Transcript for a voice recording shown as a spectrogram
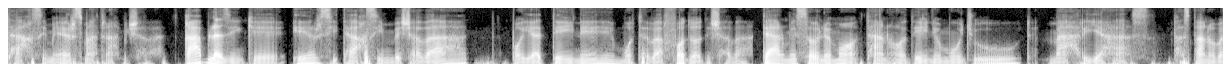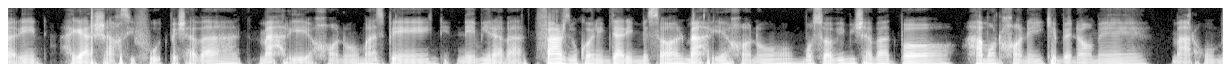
تقسیم ارث مطرح می شود. قبل از اینکه ارثی تقسیم بشود باید دین متوفا داده شود. در مثال ما تنها دین موجود مهریه هست. پس بنابراین اگر شخصی فوت بشود مهریه خانم از بین نمی رود فرض می‌کنیم در این مثال مهریه خانم مساوی می شود با همان خانه ای که به نام مرحوم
